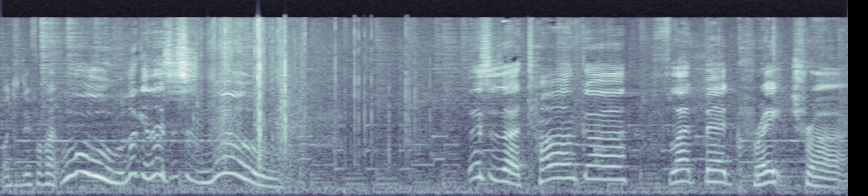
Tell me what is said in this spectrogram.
One, two, three, four, five. Ooh, look at this. This is new. This is a Tonka flatbed crate truck.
